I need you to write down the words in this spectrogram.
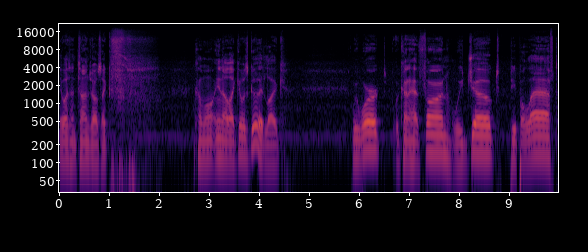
There wasn't times where I was like, come on, you know, like it was good. Like we worked, we kind of had fun, we joked, people laughed,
